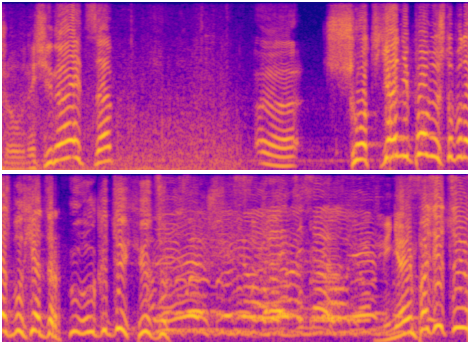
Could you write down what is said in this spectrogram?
Шоу начинается! Э, Чёт, я не помню, чтобы у нас был Хедзер! А, где Хедзер? Меняем позицию!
